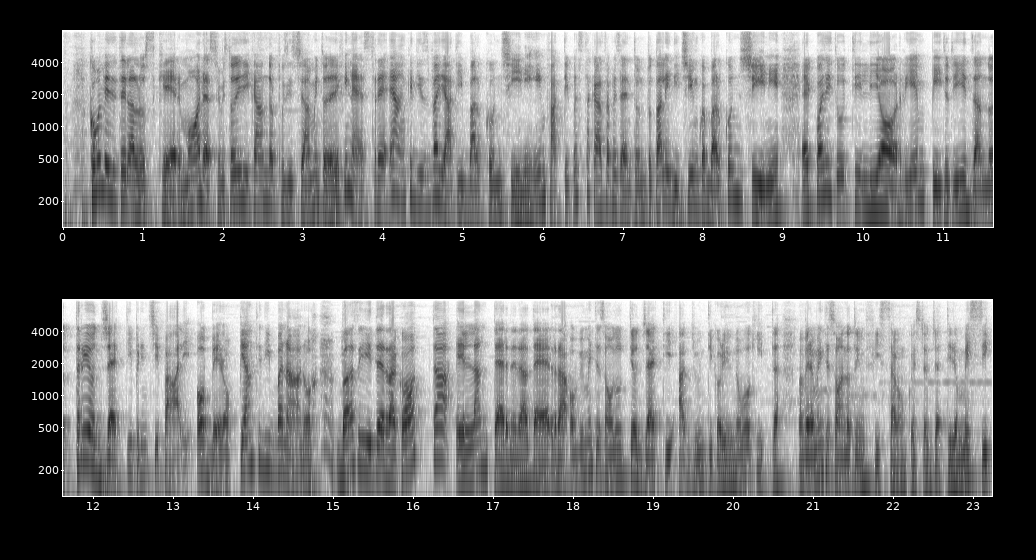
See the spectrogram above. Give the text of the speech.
Come vedete dallo schermo Adesso mi sto dedicando al posizionamento delle finestre E anche di svariati balconcini. Infatti questa casa presenta un totale di 5 balconcini e quasi tutti li ho riempiti utilizzando tre oggetti principali, ovvero piante di banano, vasi di terracotta e lanterne da terra. Ovviamente sono tutti oggetti aggiunti con il nuovo kit, ma veramente sono andato in fissa con questi oggetti, li ho messi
